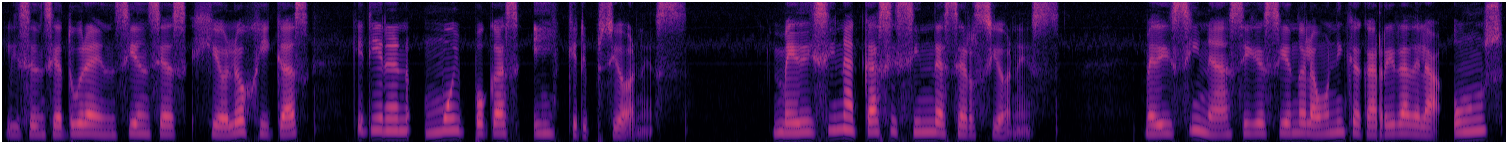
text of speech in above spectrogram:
licenciatura en ciencias geológicas, que tienen muy pocas inscripciones. Medicina casi sin deserciones. Medicina sigue siendo la única carrera de la UNS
